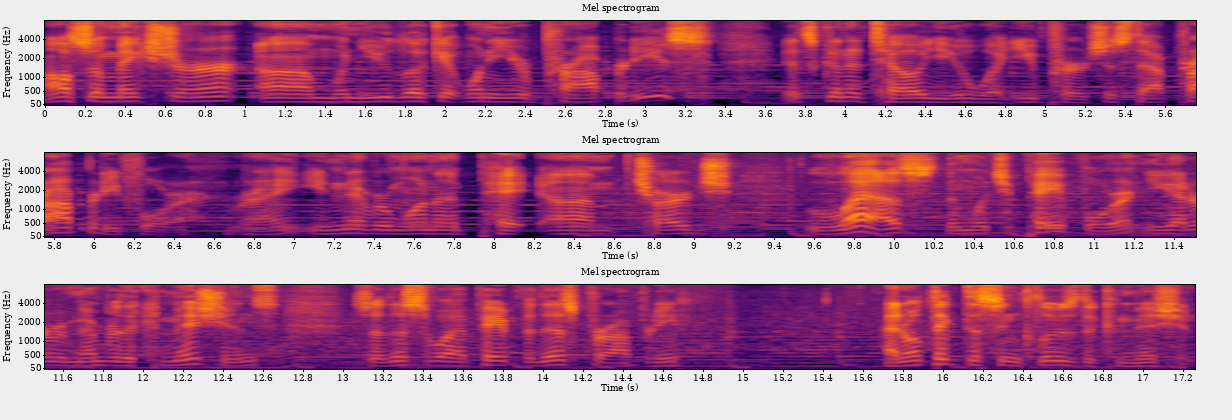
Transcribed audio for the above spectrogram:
Also, make sure um, when you look at one of your properties, it's going to tell you what you purchased that property for, right? You never want to pay um, charge less than what you pay for it. And you got to remember the commissions. So this is what I paid for this property. I don't think this includes the commission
